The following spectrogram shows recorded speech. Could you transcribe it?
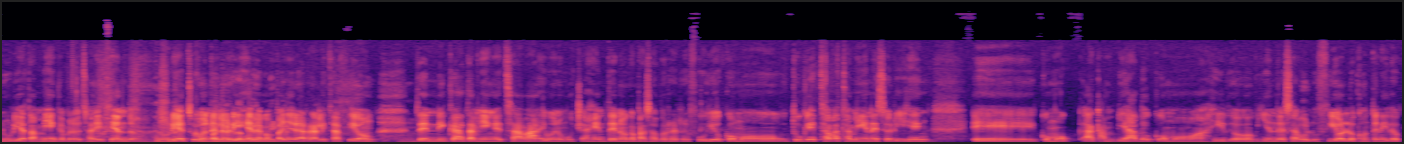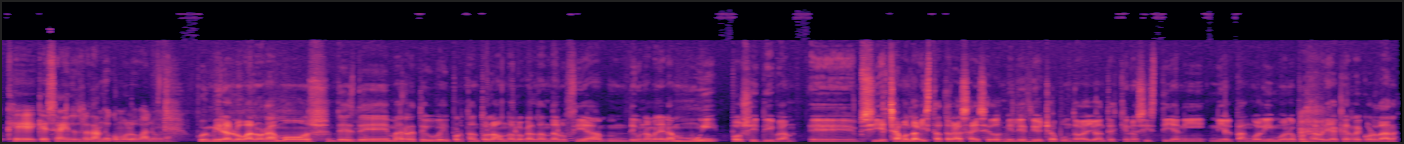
Nuria también, que me lo está diciendo. Nuria estuvo en el origen, la técnica. compañera de realización técnica también estaba, y bueno, mucha gente ¿no? que ha pasado por Red Refugio. ¿Cómo, tú que estabas también en ese origen, eh, cómo ha cambiado, cómo has ido viendo esa evolución, los contenidos que, que se han ido tratando, cómo lo valoras? Pues mira, lo valoramos desde MRTV y por tanto la Onda Local de Andalucía de una manera muy positiva. Eh, si echamos la vista atrás a ese 2018, apuntaba yo antes que no existía ni, ni el pangolín, bueno, pues habría que recordar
